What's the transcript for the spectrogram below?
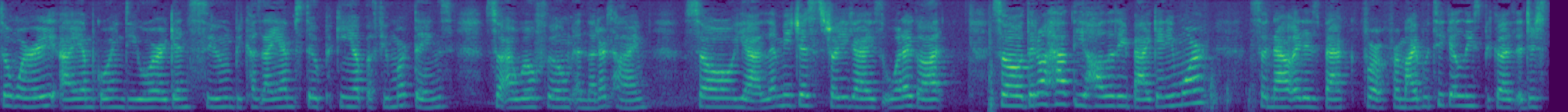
don't worry, I am going Dior again soon because I am still picking up a few more things, so I will film another time. So yeah, let me just show you guys what I got. So they don't have the holiday bag anymore. So now it is back for for my boutique at least because it just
